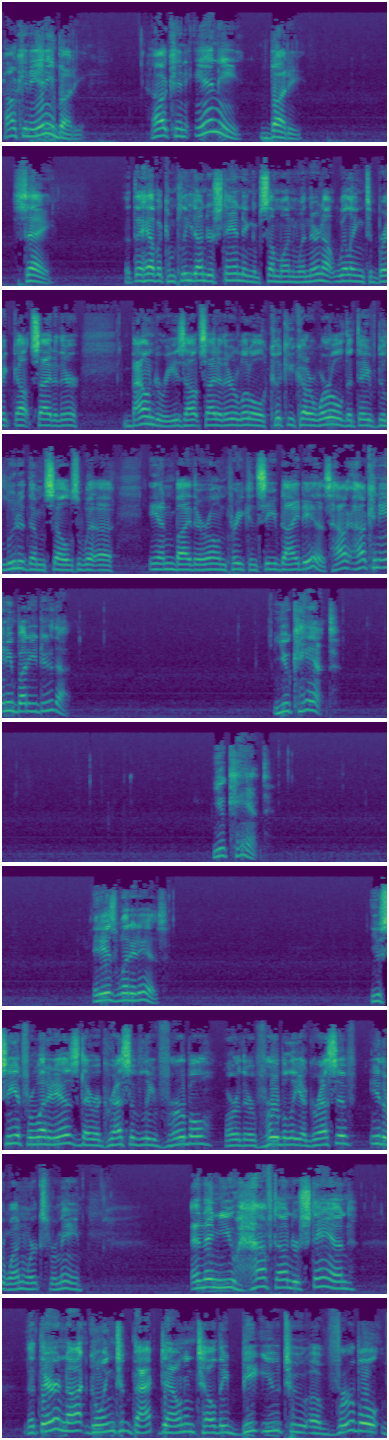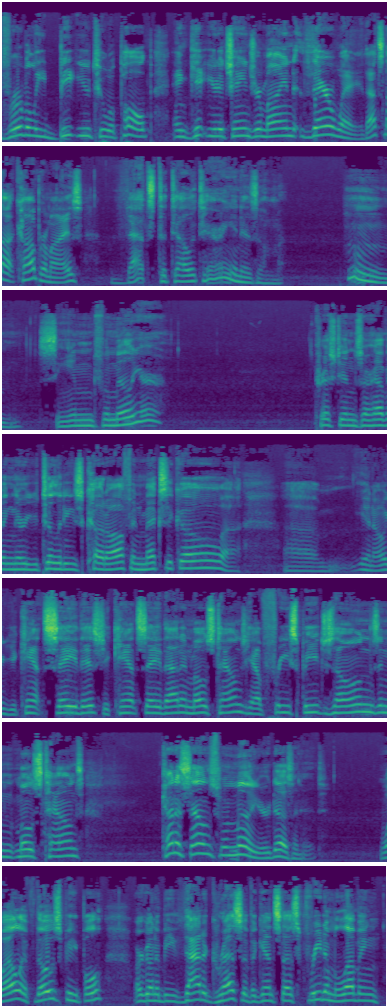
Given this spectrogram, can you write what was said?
How can anybody, how can anybody say that they have a complete understanding of someone when they're not willing to break outside of their boundaries, outside of their little cookie cutter world that they've deluded themselves uh, in by their own preconceived ideas. How, how can anybody do that? You can't. You can't. It is what it is. You see it for what it is. They're aggressively verbal or they're verbally aggressive. Either one works for me. And then you have to understand that they're not going to back down until they beat you to a verbal verbally beat you to a pulp and get you to change your mind their way. That's not compromise. That's totalitarianism. Hmm, seem familiar? Christians are having their utilities cut off in Mexico. Uh, um, you know, you can't say this, you can't say that in most towns. You have free speech zones in most towns. Kind of sounds familiar, doesn't it? Well, if those people are going to be that aggressive against us freedom loving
